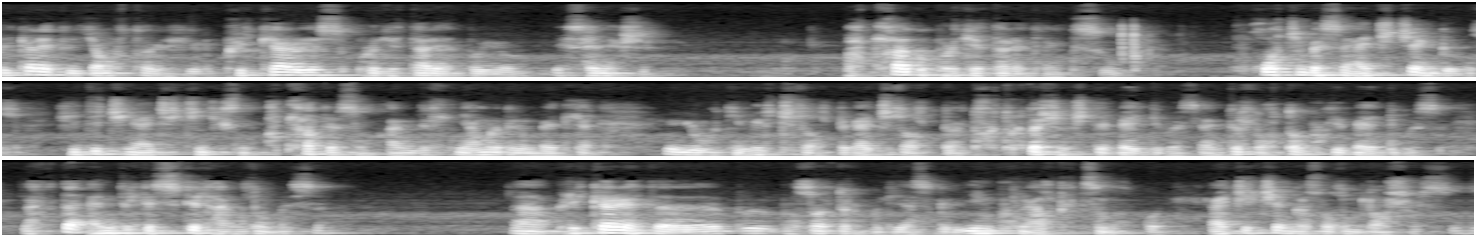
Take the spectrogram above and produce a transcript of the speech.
precariat ямар таг гэхээр precarious proletariat буюу яг сайн нэг шиг баталгаагүй пролетариат гэсэн үг. Хуучин байсан ажилчин анги бол хэдий чинь ажилчин гэсэн баталгаатай байсан амьдралд ямар нэгэн байдлаар юу гэдэг мэржил болдог, ажил болдог, доктортой шинжтэй байдаг байсан. Амьдрал утга бүхий байдаг байсан. Надтай амьдралд сэтгэл хангалуун байсан. А precariat болоод ирвэл яасан гэвэл энэ бүхэн алдагдсан байхгүй. Ажилчин ангиас уламд оршуулсан.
